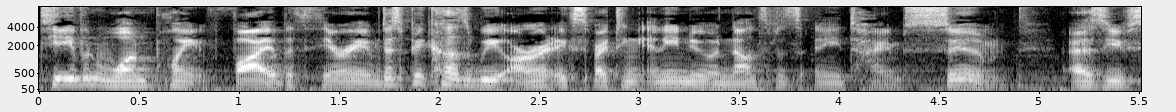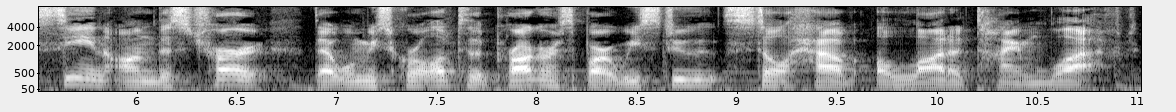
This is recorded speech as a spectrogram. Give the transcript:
to even 1.5 Ethereum just because we aren't expecting any new announcements anytime soon. As you've seen on this chart that when we scroll up to the progress bar, we still still have a lot of time left.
